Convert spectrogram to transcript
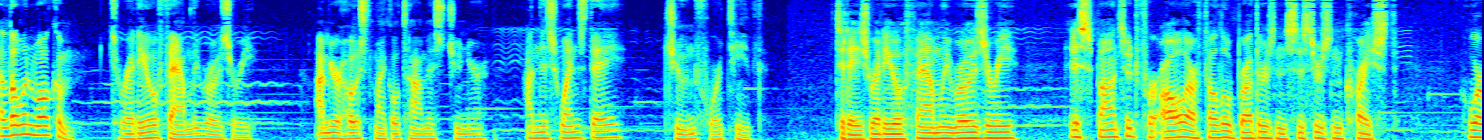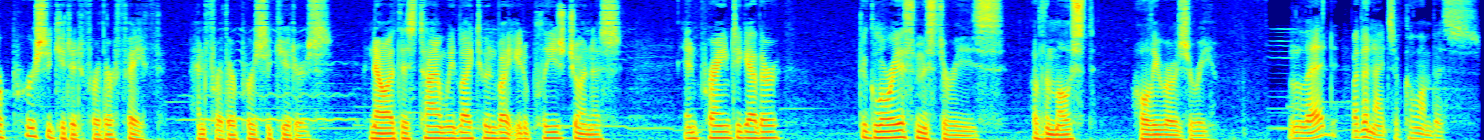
Hello and welcome to Radio Family Rosary. I'm your host, Michael Thomas Jr., on this Wednesday, June 14th. Today's Radio Family Rosary is sponsored for all our fellow brothers and sisters in Christ who are persecuted for their faith and for their persecutors. Now, at this time, we'd like to invite you to please join us in praying together the glorious mysteries of the Most Holy Rosary. Led by the Knights of Columbus.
